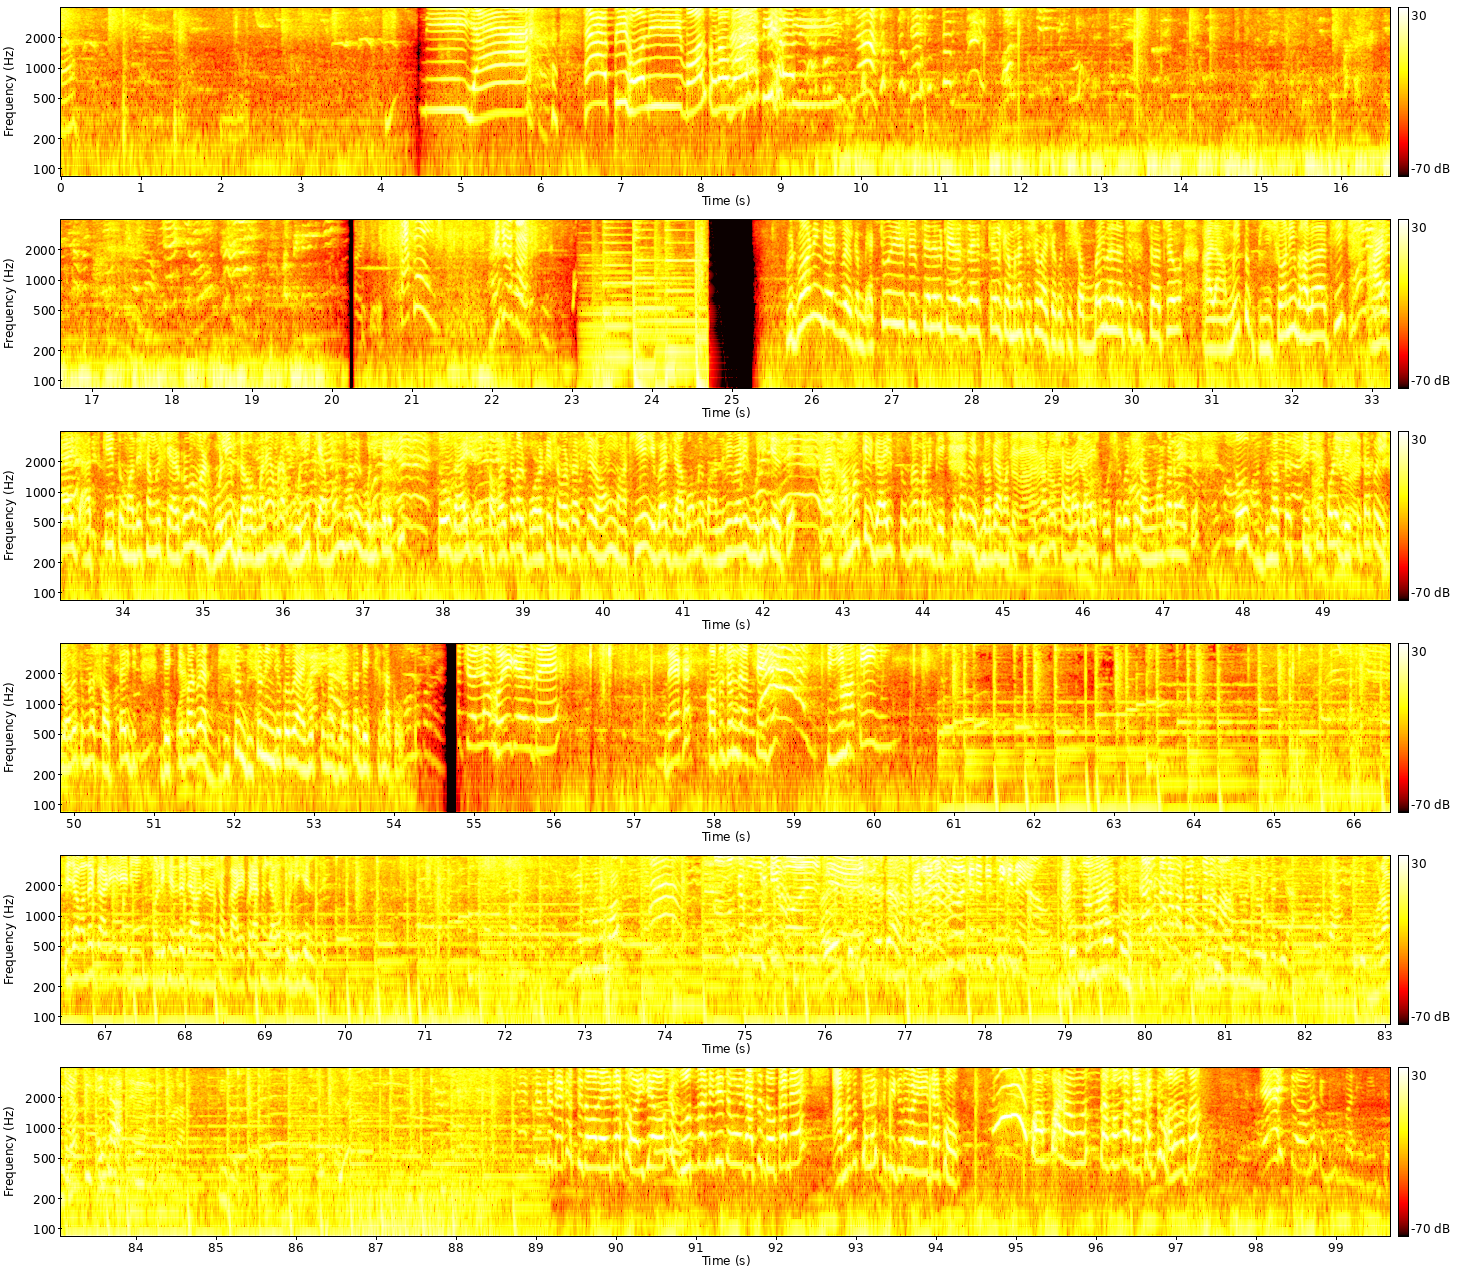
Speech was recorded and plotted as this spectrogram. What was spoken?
Happy good morning guys welcome back to our YouTube channel Priya's lifestyle কেমন আছে সবাই? আশা করছি সবাই ভালো আছে, সুস্থ আছো। আর আমি তো ভীষণই ভালো আছি। আর গাইজ আজকে তোমাদের সঙ্গে শেয়ার করব আমার হোলি ব্লগ মানে আমরা হোলি কেমনভাবে হোলি খেলেছি। সো গাইজ এই সকাল সকাল বরকে সবার ফার্স্টে রং মাখিয়ে এবার যাব আমরা বান্ধবীর বাড়ি হোলি খেলতে। আর আমাকে গাইজ তোমরা মানে দেখতে পারবে এই ব্লগে আমাকে কীভাবে সারা গায়ে ঘষে ঘষে রং মাখানো হয়েছে। সো ব্লগটা স্কিপ না করে দেখতে থাকো। এই ব্লগে তোমরা সবটাই দেখতে পারবে। আর ভীষণ ভীষণ এনজয় করবে। আই হোপ তোমরা ব্লগটা দেখতে থাকো। চললাম হয়ে খেলতে দেখে কতজন যাচ্ছে এই যে? টিম? এই যে আমাদের গাড়ি রেডি হোলি খেলতে যাওয়ার জন্য সব গাড়ি করে এখন যাব হোলি খেলতে। আমাকে মুটি বলছে। কাশনামা একজনকে দেখাচ্ছি তোমার এই দেখো এই যে ওকে ভূত বানিয়ে দিয়েছে ওর কাছে দোকানে। আমরা তো চলে এসেছি মিঠুদের বাড়ি এই দেখো। পম্পার অবস্থা পম্পা দেখা একটু ভালো মতো। এই তো আমাকে ভূত বানিয়ে দিয়েছে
